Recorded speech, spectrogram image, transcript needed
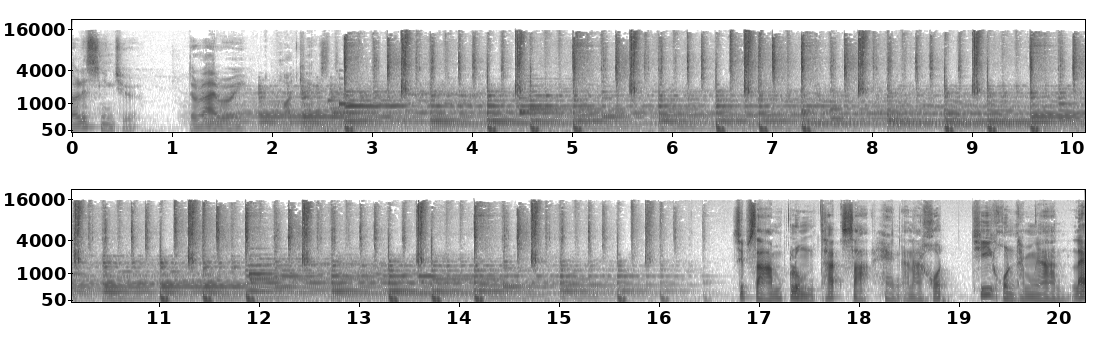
are listening to the Library Podcast. 13 กลุ่มทักษะแห่งอนาคต ที่คนทำงานและ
